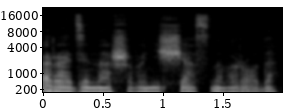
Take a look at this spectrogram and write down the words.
ради нашего несчастного рода.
